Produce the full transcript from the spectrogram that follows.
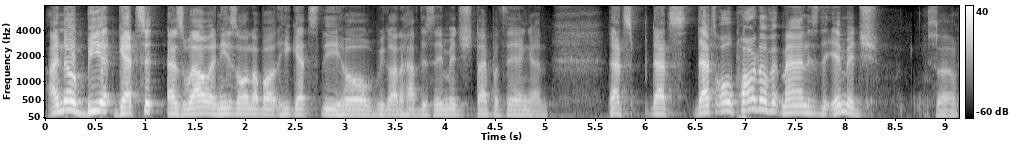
I know Beat gets it as well, and he's all about he gets the whole we gotta have this image type of thing, and that's that's that's all part of it, man. Is the image, so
